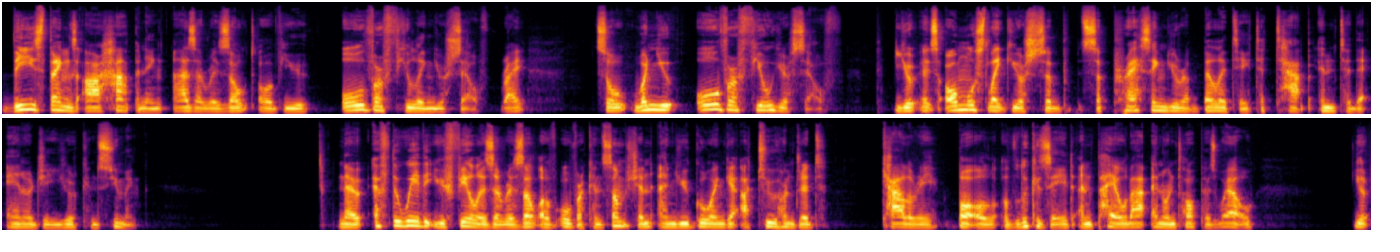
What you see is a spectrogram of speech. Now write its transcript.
These things are happening as a result of you overfueling yourself, right? So when you overfuel yourself, you're, it's almost like you're sub- suppressing your ability to tap into the energy you're consuming. Now, if the way that you feel is a result of overconsumption and you go and get a 200 calorie bottle of Lucozade and pile that in on top as well, you're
